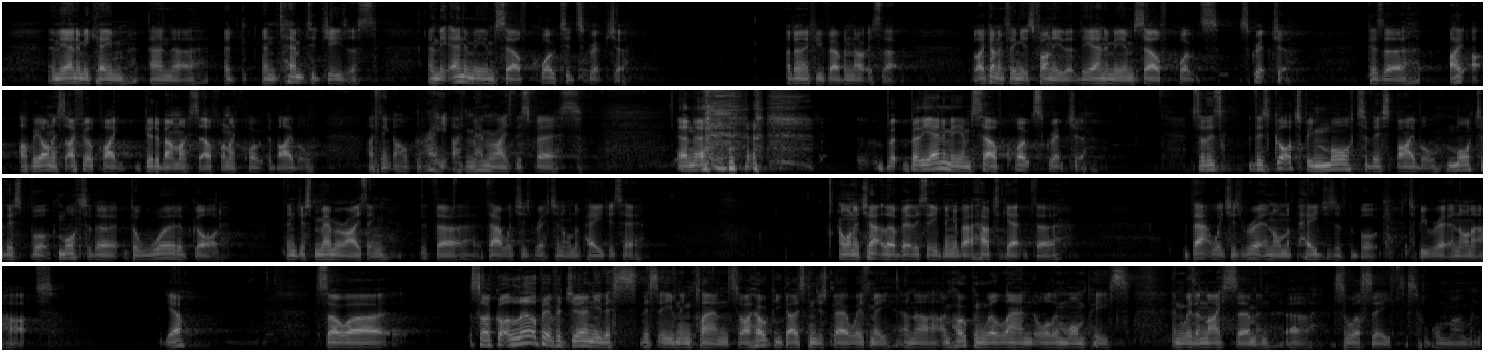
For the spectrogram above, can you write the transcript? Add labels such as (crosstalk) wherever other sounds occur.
And the enemy came and, uh, and tempted Jesus. And the enemy himself quoted scripture. I don't know if you've ever noticed that. But I kind of think it's funny that the enemy himself quotes scripture. Because uh, I, I'll be honest, I feel quite good about myself when I quote the Bible. I think, oh, great, I've memorized this verse. And, uh, (laughs) but, but the enemy himself quotes scripture. So there's, there's got to be more to this Bible, more to this book, more to the, the Word of God than just memorizing the, that which is written on the pages here. I want to chat a little bit this evening about how to get the, that which is written on the pages of the book to be written on our hearts. Yeah? So, uh, so I've got a little bit of a journey this, this evening planned, so I hope you guys can just bear with me, and uh, I'm hoping we'll land all in one piece and with a nice sermon. Uh, so we'll see. Just one moment.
